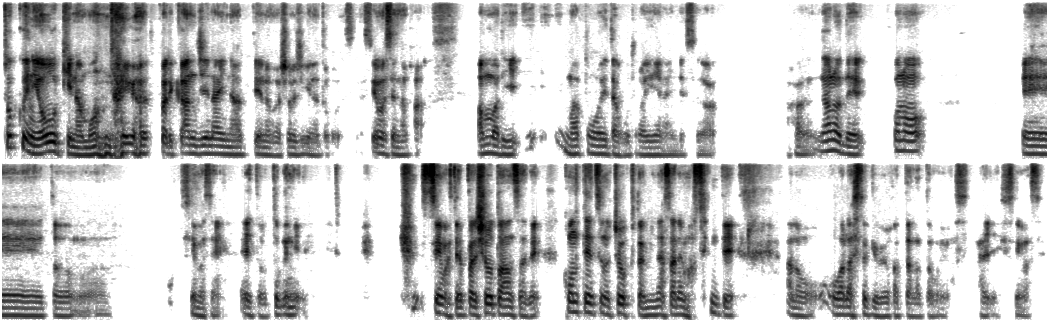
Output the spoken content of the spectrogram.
特に大きな問題がやっぱり感じないなっていうのが正直なところですね。すいません、なんか、あんまりまとめたことが言えないんですが。はい、なので、この、えっ、と、すいません。えっ、と、特に すいません。やっぱりショートアンサーで、コンテンツのチョークとは見なされませんで、あの、終わらせておけばよかったなと思います。はい、すいません。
